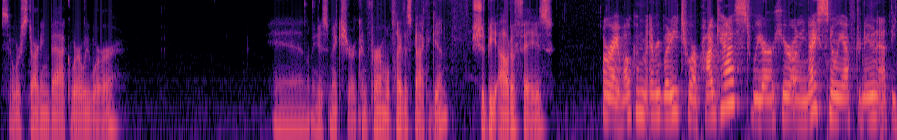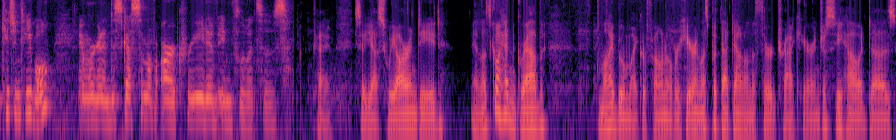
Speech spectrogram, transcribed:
So we're starting back where we were. And let me just make sure, confirm, we'll play this back again. Should be out of phase. All right, welcome everybody to our podcast. We are here on a nice snowy afternoon at the kitchen table, and we're going to discuss some of our creative influences. Okay, so yes, we are indeed. And let's go ahead and grab my boom microphone over here, and let's put that down on the third track here and just see how it does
